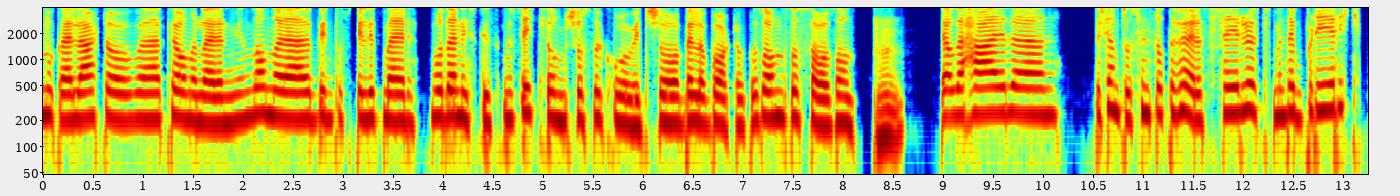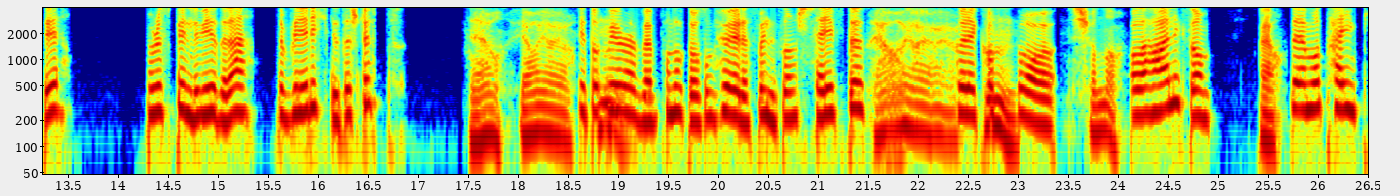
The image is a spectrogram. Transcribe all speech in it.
Noe jeg lærte av eh, pianolæreren min da når jeg begynte å spille litt mer modernistisk musikk, sånn Sjostakovitsj og Bella Bartok og sånn, så sa hun sånn Mm. Ja, det her eh, Du kommer til å synes at det høres feil ut, men det blir riktig når du spiller videre. Det blir riktig til slutt. Ja, ja, ja. ja. Sitte og Mm. øve på noe som høres veldig sånn skeivt ut. Ja, ja, ja. ja. Når jeg på Mm. Skjønner. Og det her, liksom Ja. Det med å tenke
